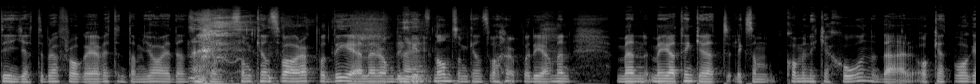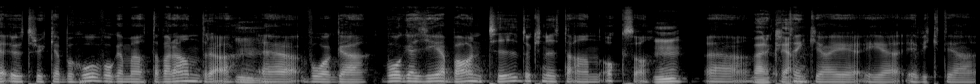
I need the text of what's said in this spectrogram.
det är en jättebra fråga. Jag vet inte om jag är den som kan, som kan svara på det eller om det Nej. finns någon som kan svara på det. Men, men, men jag tänker att liksom, kommunikation där och att våga uttrycka behov, våga möta varandra, mm. eh, våga, våga ge barn tid och knyta an också. Mm. Uh, Verkligen. tänker jag är, är, är, viktiga,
